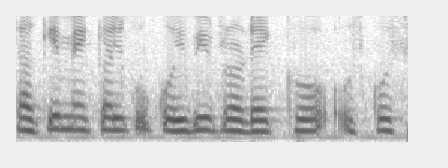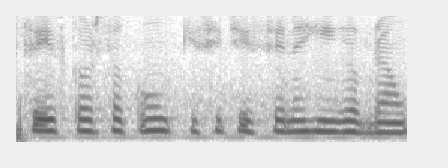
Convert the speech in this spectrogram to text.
ताकि मैं कल को कोई भी प्रोडक्ट हो उसको फेस कर सकूँ, किसी चीज़ से नहीं घबराऊं।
